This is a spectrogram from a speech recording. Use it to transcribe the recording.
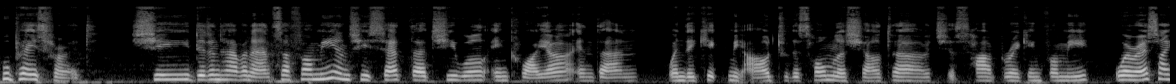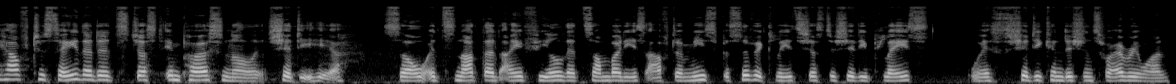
Who pays for it? She didn't have an answer for me, and she said that she will inquire. And then, when they kicked me out to this homeless shelter, which is heartbreaking for me, whereas I have to say that it's just impersonal shitty here. So it's not that I feel that somebody is after me specifically. It's just a shitty place with shitty conditions for everyone.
